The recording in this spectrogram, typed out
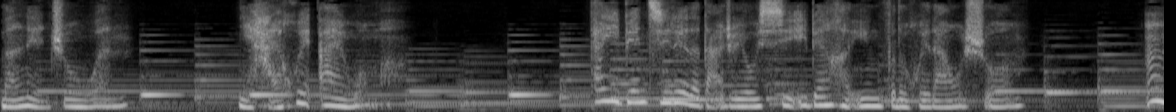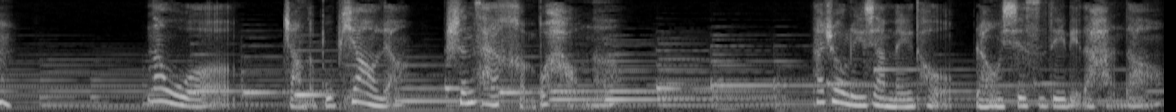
满脸皱纹，你还会爱我吗？”他一边激烈的打着游戏，一边很应付的回答我说：“嗯，那我长得不漂亮，身材很不好呢。”他皱了一下眉头，然后歇斯底里的喊道。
